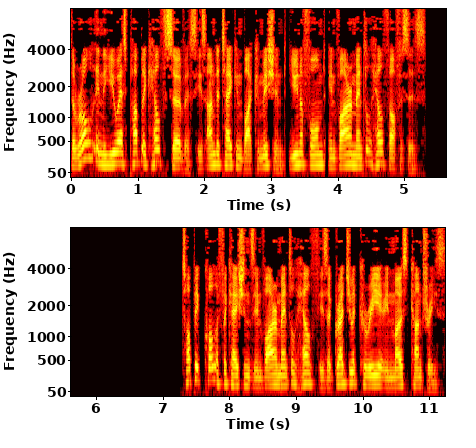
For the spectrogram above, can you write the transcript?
The role in the U.S. Public Health Service is undertaken by commissioned uniformed environmental health officers. Topic qualifications Environmental health is a graduate career in most countries.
